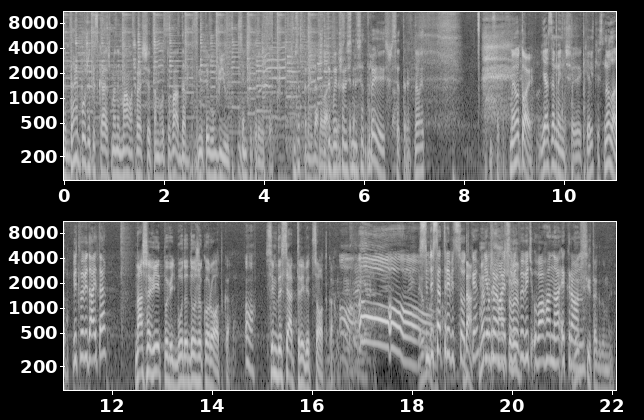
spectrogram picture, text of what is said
Не дай Боже, ти скажеш, мене мама краще там готова, да вони тебе вб'ють. 73 73, да. Давай, Ти якщо 83 і 63. Давай. Ми готові. Я за меншу кількість. Ну ладно. Відповідайте. Наша відповідь буде дуже коротка. О. 73%. О, 73 відсотки. Да, ми Я вважаємо, приймаю що цю ви- відповідь. Увага на Ви екран. всі так думаєте.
